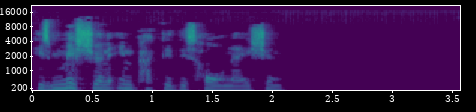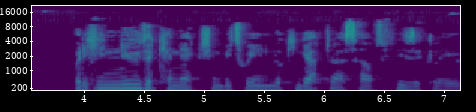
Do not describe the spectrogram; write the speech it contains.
His mission impacted this whole nation. But he knew the connection between looking after ourselves physically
